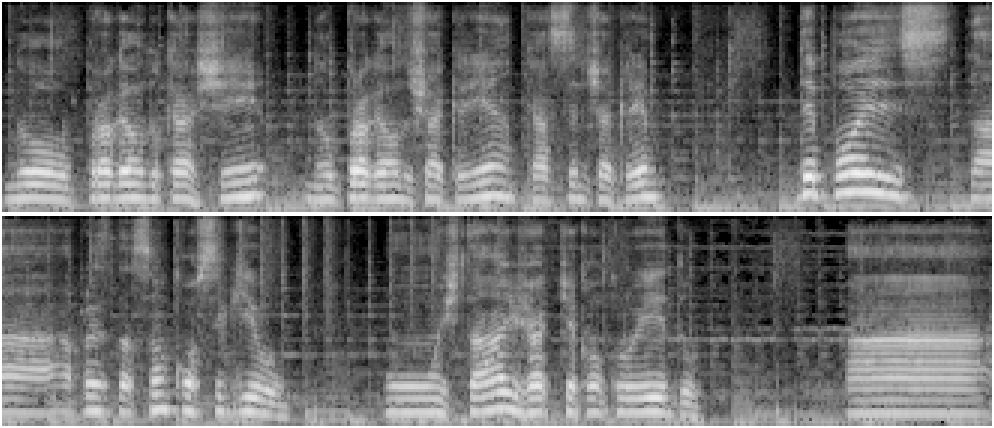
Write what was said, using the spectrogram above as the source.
no programa do Caixinha, no programa do Chacrinha, Cassino Chacrinha. Depois da apresentação conseguiu um estágio, já que tinha concluído a,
